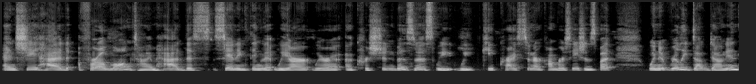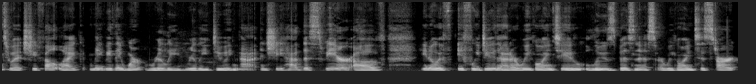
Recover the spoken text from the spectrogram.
and she had for a long time had this standing thing that we are we're a, a, Christian business. We we keep Christ in our conversations, but when it really dug down into it, she felt like maybe they weren't really really doing that, and she had this fear of, you know, if if we do that, are we going to lose business? Are we going to start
